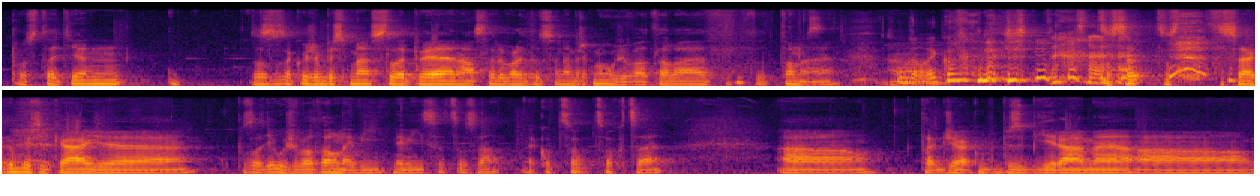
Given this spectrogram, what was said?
v podstatě zase jako, že bychom slepě následovali to, co nám řeknou uživatelé, to, to, to ne. To A daleko to se, to, to se jakoby říká, že v podstatě uživatel neví, neví se, co, za, jako co, co chce. A, takže jakoby sbíráme a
